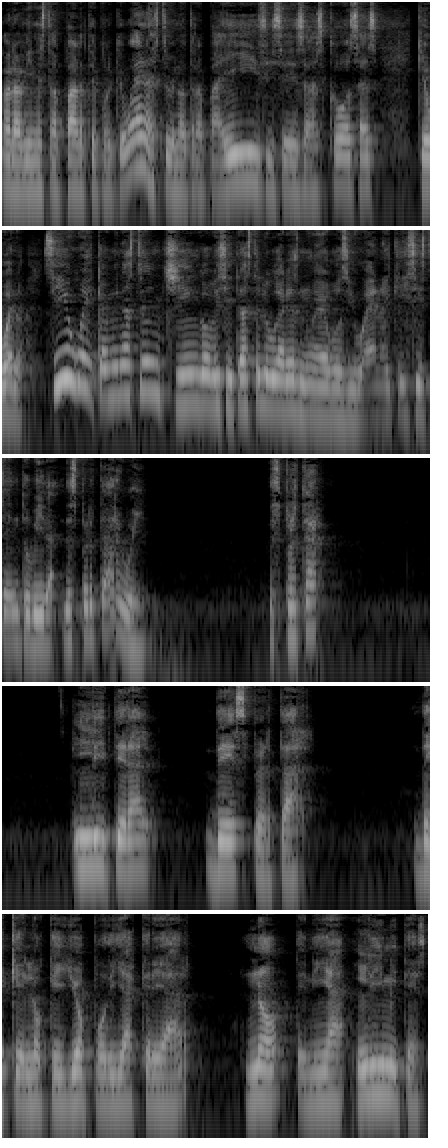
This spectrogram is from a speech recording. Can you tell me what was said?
ahora viene esta parte porque bueno, estuve en otro país, hice esas cosas, que bueno, sí, güey, caminaste un chingo, visitaste lugares nuevos y bueno, ¿y qué hiciste en tu vida? Despertar, güey. Despertar. Literal, despertar. De que lo que yo podía crear no tenía límites.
